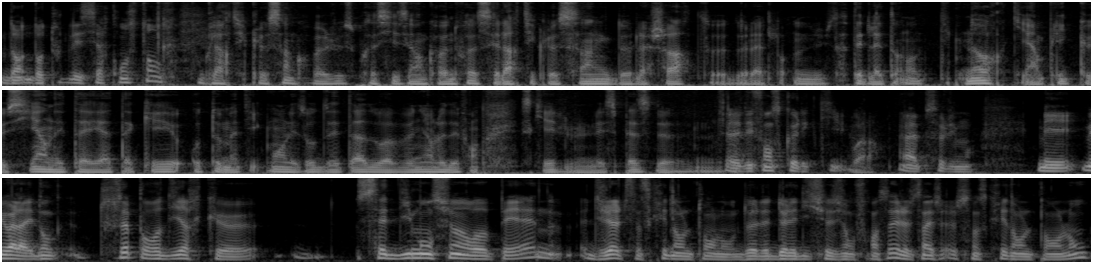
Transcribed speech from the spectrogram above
dans, dans, toutes les circonstances. Donc l'article 5, on va juste préciser encore une fois, c'est l'article 5 de la charte de du traité de l'Atlantique Nord qui implique que si un État est attaqué, automatiquement les autres États doivent venir le défendre. Ce qui est l'espèce de. C'est la défense collective. Voilà. Absolument. Mais, mais voilà, donc tout ça pour dire que cette dimension européenne, déjà, elle s'inscrit dans le temps long. De la, dissuasion française, elle s'inscrit dans le temps long.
